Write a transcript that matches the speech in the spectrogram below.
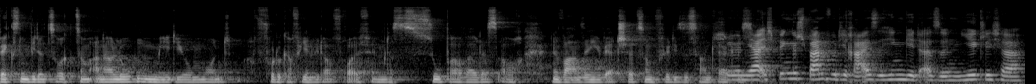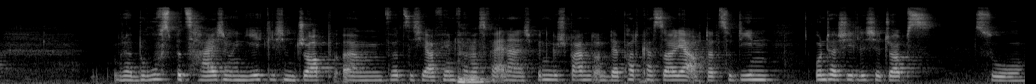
wechseln wieder zurück zum analogen Medium und fotografieren wieder auf Rollfilm. Das ist super, weil das auch eine wahnsinnige Wertschätzung für dieses Handwerk Schön. ist. Ja, ich bin gespannt, wo die Reise hingeht. Also in jeglicher oder Berufsbezeichnung, in jeglichem Job ähm, wird sich ja auf jeden Fall mhm. was verändern. Ich bin gespannt und der Podcast soll ja auch dazu dienen, unterschiedliche Jobs zu,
